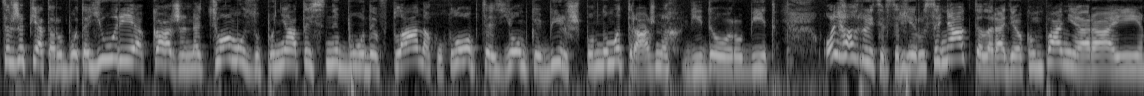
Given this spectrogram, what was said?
Це вже п'ята робота Юрія. Каже, на цьому зупинятись не буде. В планах у хлопця зйомки більш повнометражних відеоробіт. Ольга Гриців, Сергій Русиняк, телерадіокомпанія Раї.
